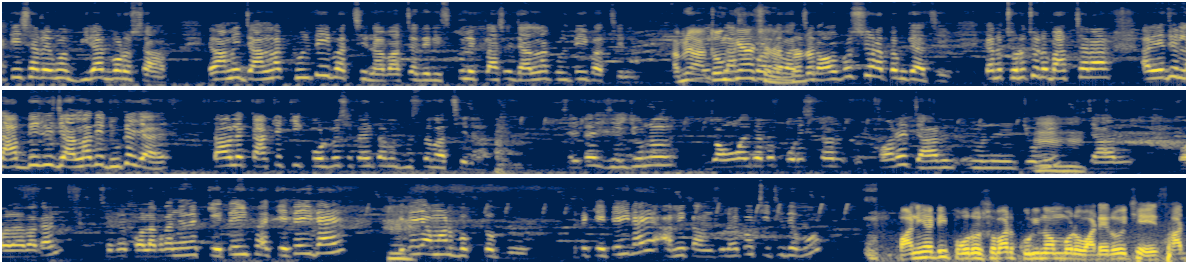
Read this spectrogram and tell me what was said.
একই সাপ এবং বিরাট বড় সাপ। এবং আমি জানলা খুলতেই পাচ্ছি না বাচ্চাদের স্কুলের ক্লাসে জানলা খুলতেই পাচ্ছি না। আপনি আতঙ্কে আছেন আপনারা। অবশ্যই আতঙ্কে আছি। কেন ছোট ছোট বাচ্চারা আর এই যে লাভ দিয়ে যদি জানলা দিয়ে ঢুকে যায় তাহলে কাকে কি করবে সেটাই তো আমি বুঝতে পারছি না। সেটাই সেই জন্য জঙ্গল যাতে পরিষ্কার করে যার মানে জমি। যার কলা বাগান সেটা কলা বাগান যেন কেটেই কেটেই দেয় এটাই আমার বক্তব্য যাতে কেটেই দেয় আমি কাউন্সিলরকেও চিঠি দেবো। পানিহাটি পৌরসভার কুড়ি নম্বর ওয়ার্ডে রয়েছে ষাট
